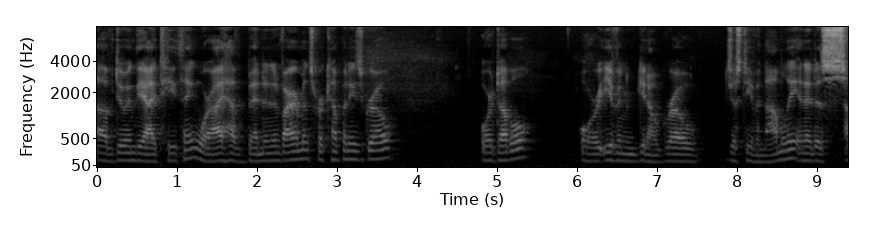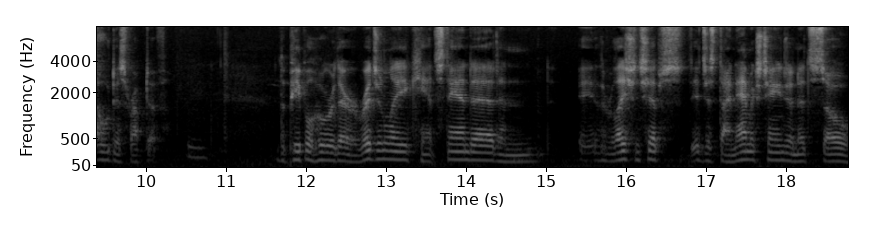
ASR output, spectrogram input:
of doing the IT thing where I have been in environments where companies grow or double or even, you know, grow just even nominally and it is so disruptive. The people who were there originally can't stand it and eh, the relationships, it just dynamics change and it's so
